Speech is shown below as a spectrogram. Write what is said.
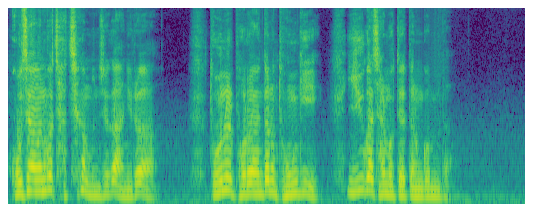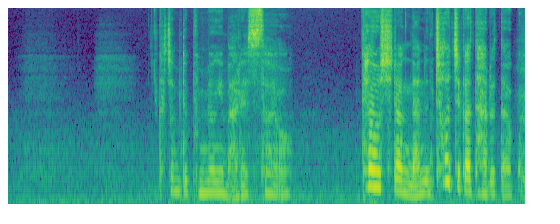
고생하는 것 자체가 문제가 아니라 돈을 벌어야 한다는 동기 이유가 잘못됐다는 겁니다 그 점도 분명히 말했어요. 태호 씨랑 나는 처지가 다르다고.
